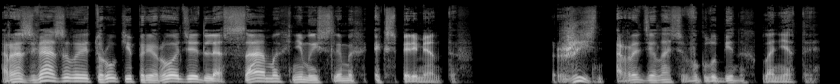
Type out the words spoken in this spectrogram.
развязывает руки природе для самых немыслимых экспериментов. Жизнь родилась в глубинах планеты,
